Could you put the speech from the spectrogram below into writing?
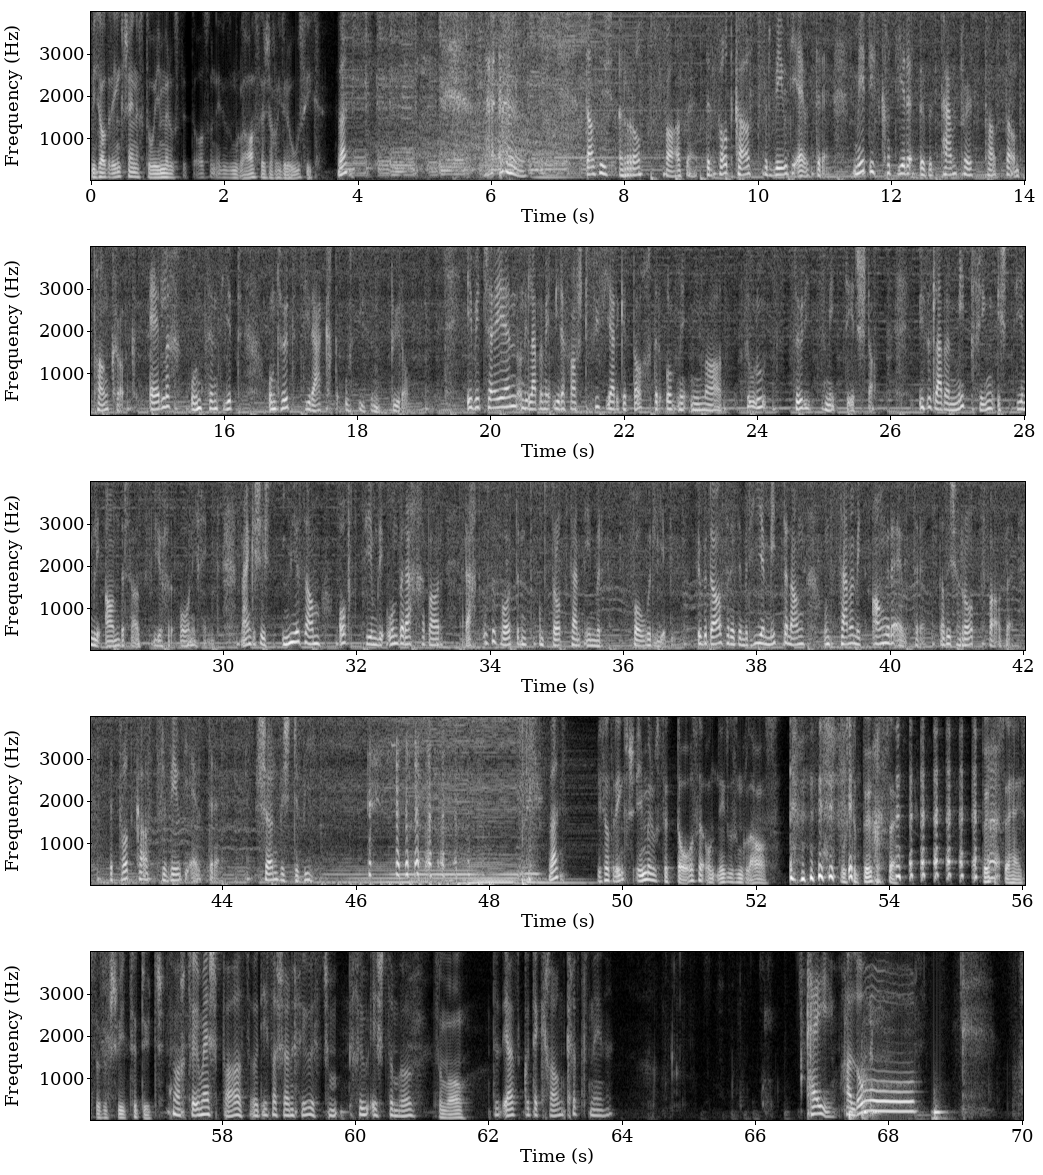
Wieso trinkst du eigentlich du immer aus der Dose und nicht aus dem Glas? Das ist ein bisschen grusig. Was? Das ist Rotzphase, der Podcast für wilde Eltern. Wir diskutieren über Pampers, Pasta und Punkrock. Ehrlich, unzensiert und heute direkt aus unserem Büro. Ich bin Cheyenne und ich lebe mit meiner fast fünfjährigen Tochter und mit meinem Mann Zulu Zürich mit in der Stadt. Unser Leben mit Kind ist ziemlich anders als früher ohne Kind. Manchmal ist es mühsam, oft ziemlich unberechenbar, recht herausfordernd und trotzdem immer voller Liebe. Über das reden wir hier miteinander und zusammen mit anderen Eltern. Das ist Rotzphase, der Podcast für wilde Eltern. Schön bist du dabei. Was? Wieso trinkst du immer aus der Dose und nicht aus dem Glas? aus der Büchse. Büchse heisst das auf Schweizerdeutsch. Es macht viel mehr Spass, weil die so schön kühl ist. Kühl ist zum Wohl. Zum Wohl. Ja, es ist gut, den Kranken zu nehmen. Hey, hallo.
